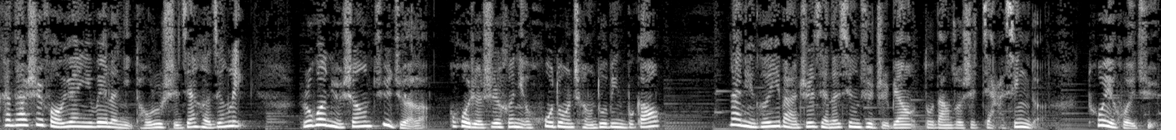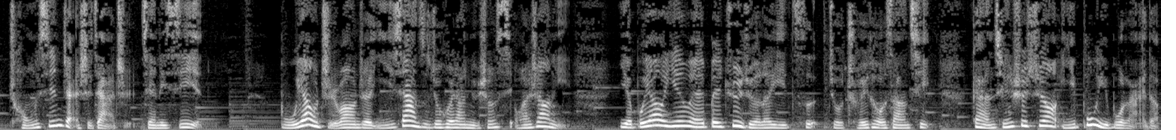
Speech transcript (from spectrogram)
看她是否愿意为了你投入时间和精力。如果女生拒绝了，或者是和你互动程度并不高，那你可以把之前的兴趣指标都当做是假性的，退回去重新展示价值，建立吸引。不要指望着一下子就会让女生喜欢上你，也不要因为被拒绝了一次就垂头丧气。感情是需要一步一步来的，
